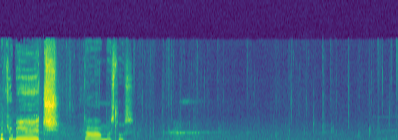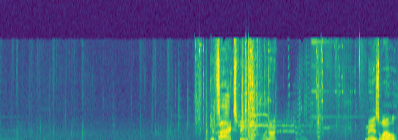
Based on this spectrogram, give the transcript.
Fuck you, bitch! Damn, was los? Get some XP. Why not? May as well.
